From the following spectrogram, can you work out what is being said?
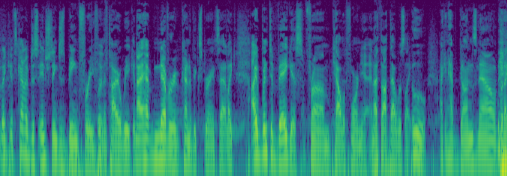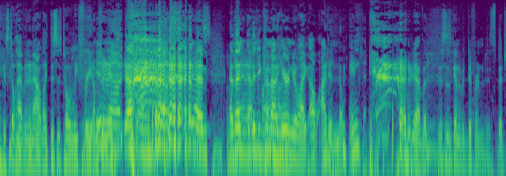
Like it's kind of just interesting, just being free for an entire week, and I have never kind of experienced that. Like I went to Vegas from California, and I thought that was like, ooh, I can have guns now, but I can still have in and out. Like this is totally freedom In to me. out, Yeah. yes, and then and then and then you come out here and you're like, oh, I didn't know anything. yeah, but this is kind of a different pitch.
